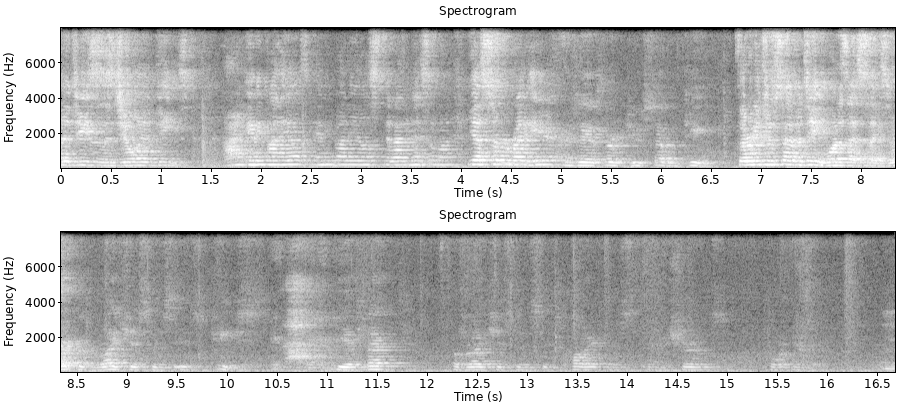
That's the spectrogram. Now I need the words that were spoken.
To Jesus is joy and peace. All right, anybody else? Anybody else? Did I miss somebody? Yes, sir, right here. Isaiah thirty-two seventeen. 3217. What does that say, The sir? of righteousness is peace. The effect of righteousness is quietness and assurance forever. Hmm.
